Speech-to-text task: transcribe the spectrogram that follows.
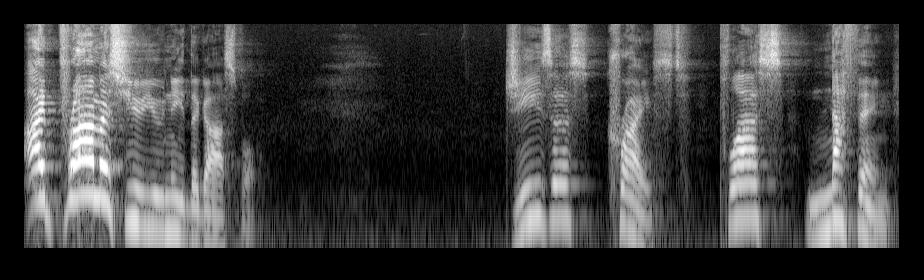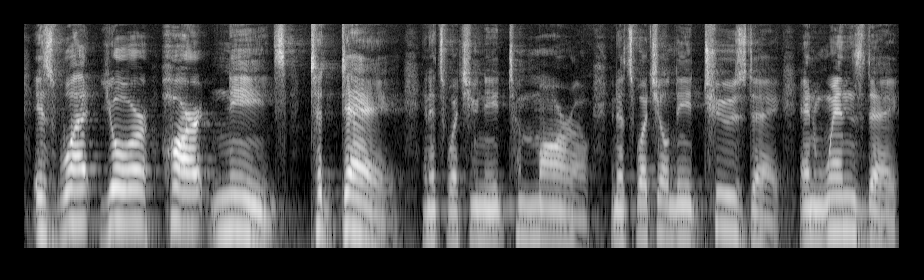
I promise you, you need the gospel. Jesus Christ plus nothing is what your heart needs today and it's what you need tomorrow, and it's what you'll need Tuesday and Wednesday,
